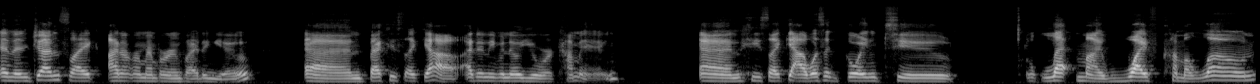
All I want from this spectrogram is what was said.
And then Jen's like, "I don't remember inviting you." And Becky's like, Yeah, I didn't even know you were coming. And he's like, Yeah, I wasn't going to let my wife come alone.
